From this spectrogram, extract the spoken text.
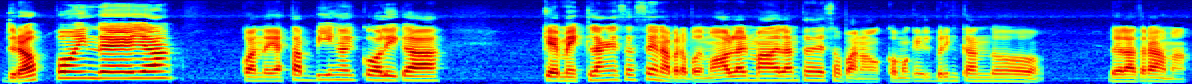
drop point de ella, cuando ella está bien alcohólica, que mezclan esa escena, pero podemos hablar más adelante de eso para no como que ir brincando de la trama.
